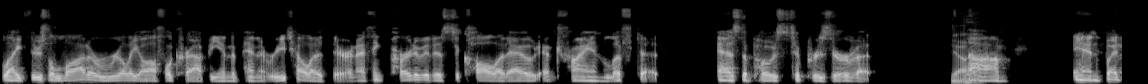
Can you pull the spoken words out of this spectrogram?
Like there's a lot of really awful, crappy independent retail out there. And I think part of it is to call it out and try and lift it as opposed to preserve it. Yeah. Um, and but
